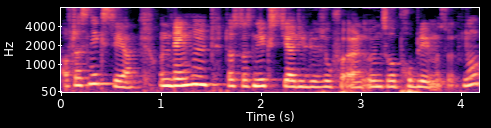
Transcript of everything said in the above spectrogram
auf das nächste Jahr und denken, dass das nächste Jahr die Lösung für unsere Probleme sind. Ne?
